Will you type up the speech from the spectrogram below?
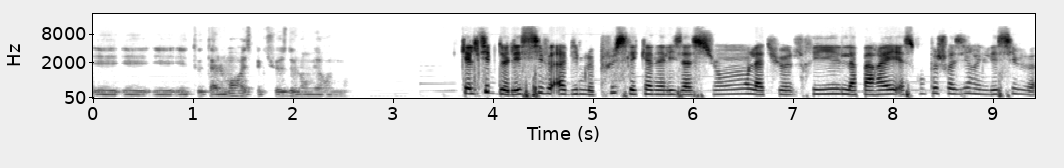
et, totalement respectueuse de l'environnement. Quel type de lessive abîme le plus les canalisations, la tuyauterie, l'appareil? Est-ce qu'on peut choisir une lessive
